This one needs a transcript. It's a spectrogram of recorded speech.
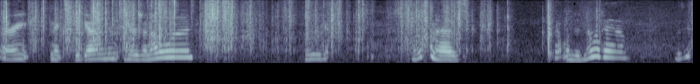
Alright, next we got, here's another one. Well, this one has, that one did not have, was it?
